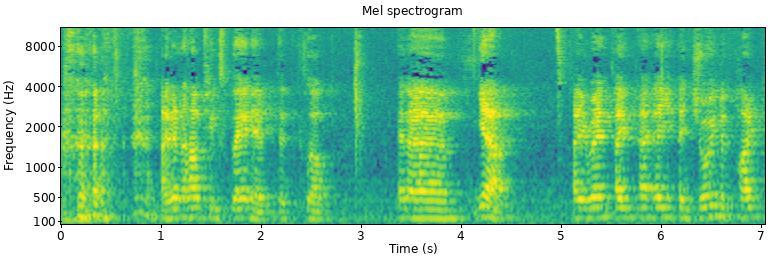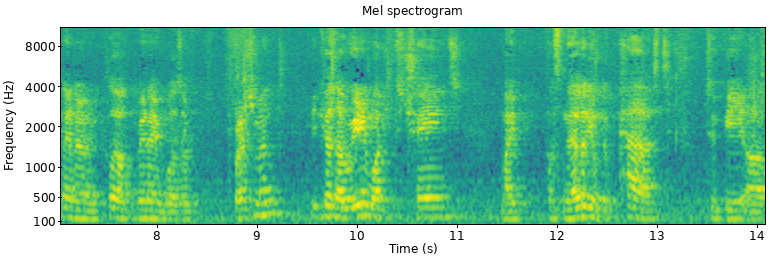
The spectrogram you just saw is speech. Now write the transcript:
I don't know how to explain it, that club. And um, yeah, I went. I, I, I joined the party planner club when I was a freshman because I really wanted to change my personality of the past to be uh,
